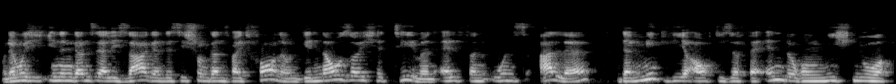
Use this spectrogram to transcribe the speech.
Und da muss ich Ihnen ganz ehrlich sagen, das ist schon ganz weit vorne. Und genau solche Themen helfen uns alle, damit wir auch diese Veränderung nicht nur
